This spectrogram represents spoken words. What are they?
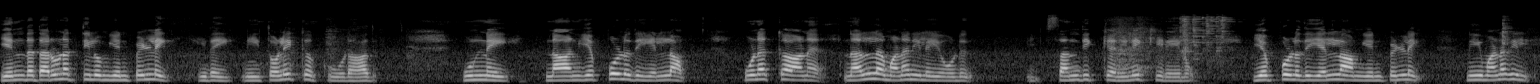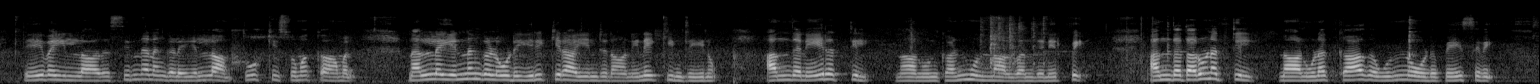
எந்த தருணத்திலும் என் பிள்ளை இதை நீ தொலைக்கக்கூடாது உன்னை நான் எப்பொழுது எல்லாம் உனக்கான நல்ல மனநிலையோடு சந்திக்க நினைக்கிறேனோ எப்பொழுது எல்லாம் என் பிள்ளை நீ மனதில் தேவையில்லாத சிந்தனங்களை எல்லாம் தூக்கி சுமக்காமல் நல்ல எண்ணங்களோடு இருக்கிறாய் என்று நான் நினைக்கின்றேனோ அந்த நேரத்தில் நான் உன் கண் முன்னால் வந்து நிற்பேன். அந்த தருணத்தில் நான் உனக்காக உன்னோடு பேசுவேன்.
